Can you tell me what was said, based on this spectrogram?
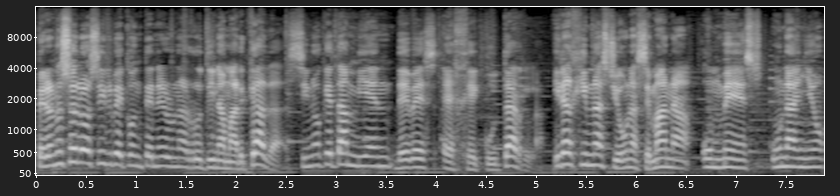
Pero no solo sirve con tener una rutina marcada, que también debes ejecutarla. Ir al gimnasio una semana, un mes, un año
